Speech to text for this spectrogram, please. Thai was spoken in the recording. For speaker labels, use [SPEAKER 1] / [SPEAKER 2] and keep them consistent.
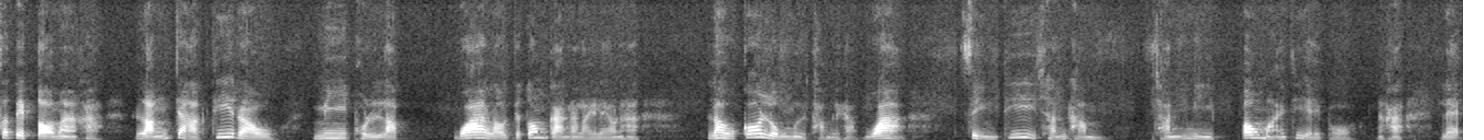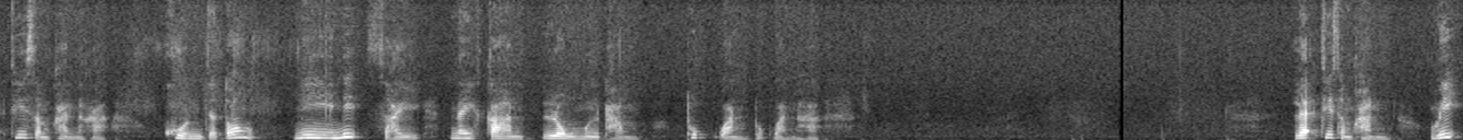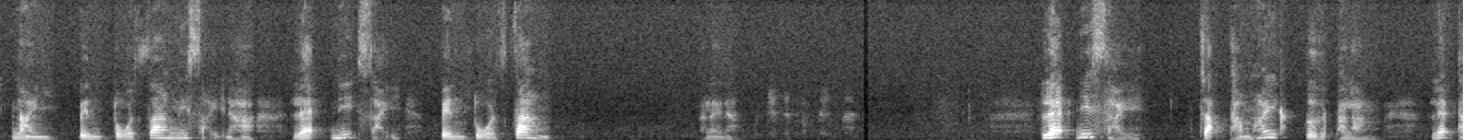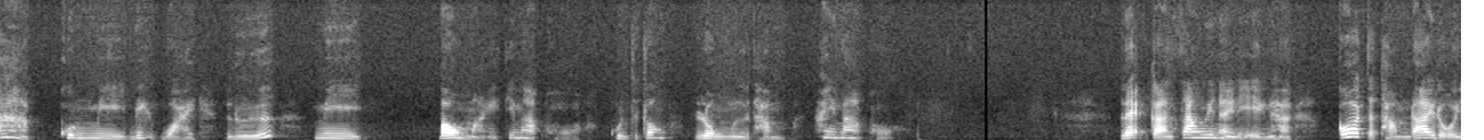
[SPEAKER 1] สเต็ปต่อมาค่ะ หลังจากที่เรามีผลลัพธ์ว่าเราจะต้องการอะไรแล้วนะคะ เราก็ลงมือทำเลยค่ะ ว่าสิ่งที่ฉันทำฉันมีเป้าหมายที่ใหญ่พอนะคะ และที่สำคัญนะคะ คุณจะต้องมีนิสัยในการลงมือทำทุกวันทุกวันนะคะ และที่สำคัญวินัย เป็นตัวสร้างนิสัยนะคะ และนิสัยเป็นตัวสร้างอะไรนะ และนิสัยจะทำให้เกิดพลัง และถ้าหากคุณมีบิ๊กไวหรือมีเป้าหมายที่มากพอ คุณจะต้องลงมือทำให้มากพอ และการสร้างวินัยนี่เองนะคะ ก็จะทำได้โดย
